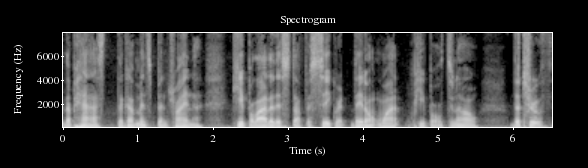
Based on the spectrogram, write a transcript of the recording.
the past, the government's been trying to keep a lot of this stuff a secret. They don't want people to know the truth,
